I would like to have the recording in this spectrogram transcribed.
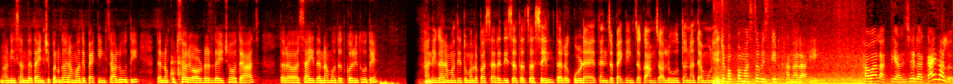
आणि संध्याताईंची पण घरामध्ये पॅकिंग चालू होती. त्यांना खूप सारे ऑर्डर द्यायच्या होत्या आज. तर साई त्यांना मदत करीत होते. आणि घरामध्ये तुम्हाला पसारा दिसतच असेल तर कुरड्या त्यांचं पॅकिंगचं काम चालू होतं ना त्यामुळे. तिचे पप्पा मस्त बिस्किट खाणार आहे. हवा लागते अंशेला काय झालं?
